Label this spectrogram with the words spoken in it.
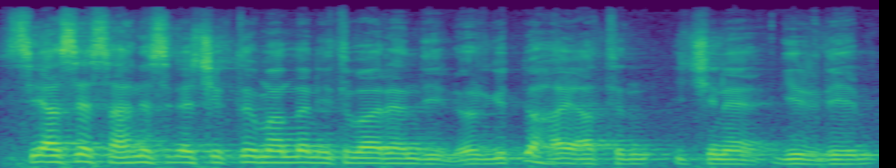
siyaset sahnesine çıktığım andan itibaren değil, örgütlü hayatın içine girdiğim,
